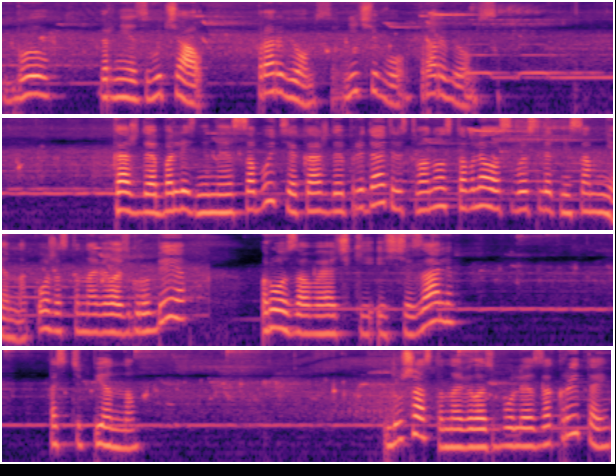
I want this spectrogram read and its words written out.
был, вернее, звучал «прорвемся, ничего, прорвемся». Каждое болезненное событие, каждое предательство, оно оставляло свой след несомненно. Кожа становилась грубее, розовые очки исчезали постепенно. Душа становилась более закрытой,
